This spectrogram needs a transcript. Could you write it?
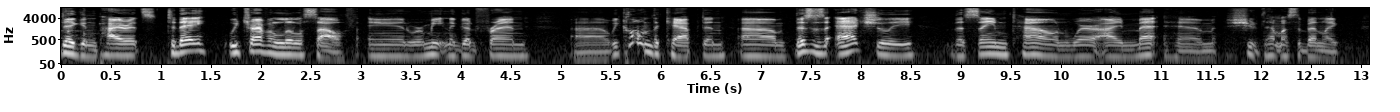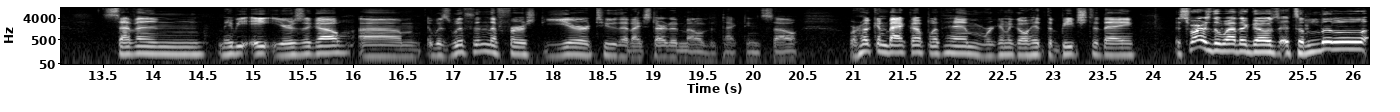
digging, pirates? Today we travel a little south and we're meeting a good friend. Uh, we call him the captain. Um, this is actually the same town where I met him. Shoot, that must have been like seven, maybe eight years ago. Um, it was within the first year or two that I started metal detecting. So we're hooking back up with him. We're gonna go hit the beach today. As far as the weather goes, it's a little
